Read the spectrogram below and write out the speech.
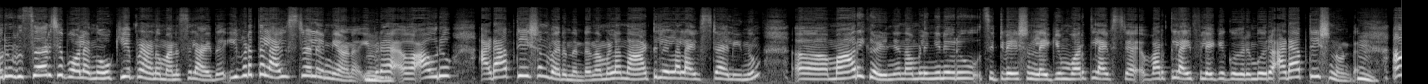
ഒരു റിസർച്ച് പോലെ നോക്കിയപ്പോഴാണ് മനസ്സിലായത്. ഇവിടുത്തെ ലൈഫ് സ്റ്റൈൽ തന്നെയാണ് ഇവിടെ ആ, ഒരു അഡാപ്റ്റേഷൻ വരുന്നുണ്ട്. നമ്മളെ നാട്ടിലുള്ള ലൈഫ് സ്റ്റൈലിൽ നിന്നും മാറിക്കഴിഞ്ഞ് നമ്മൾ ഇങ്ങനെ ഒരു സിറ്റുവേഷനിലേക്കും വർക്ക് ലൈഫ് സ്റ്റൈൽ വർക്ക് ലൈഫിലേക്കൊക്കെ വരുമ്പോൾ ഒരു അഡാപ്റ്റേഷൻ ഉണ്ട്. ആ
